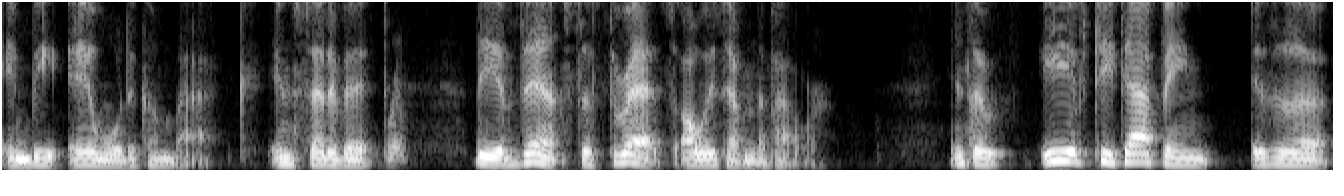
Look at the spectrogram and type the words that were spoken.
and be able to come back instead of it. Right. The events, the threats, always having the power, and so EFT tapping is a,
